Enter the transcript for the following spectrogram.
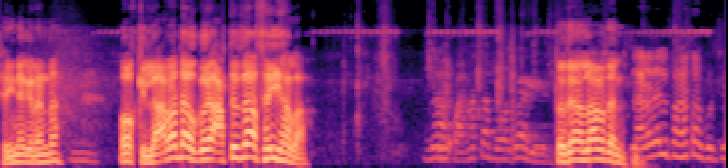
সেই না গ্যারান্ডা ও কি লারা দাও গো, আতে যা সেই হালা। তো দেন লারা দেন। লাড়া দিলে পাতা করতে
